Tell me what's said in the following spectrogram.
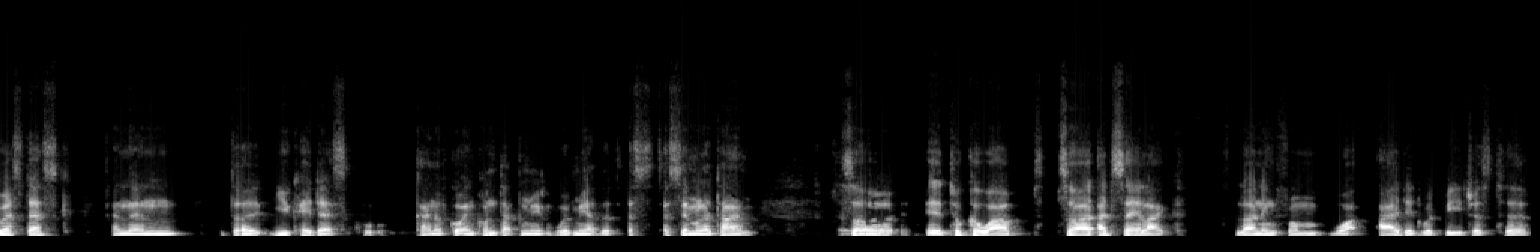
US desk, and then the UK desk kind of got in contact with me, with me at the, a, a, similar time. Hmm. So it took a while. So I'd say like learning from what I did would be just to,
